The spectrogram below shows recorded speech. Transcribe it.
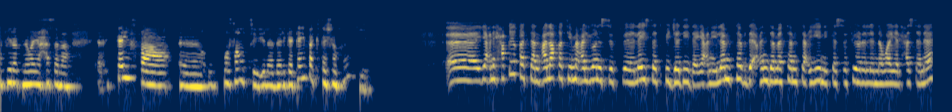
سفيرة نوايا حسنة كيف وصلت إلى ذلك؟ كيف اكتشفوك؟ آه، يعني حقيقة علاقتي مع اليونسف ليست بجديدة يعني لم تبدأ عندما تم تعييني كسفيرة للنوايا الحسنة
